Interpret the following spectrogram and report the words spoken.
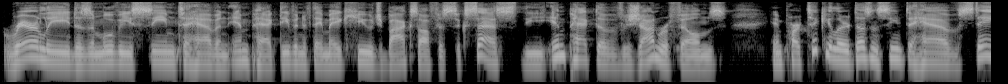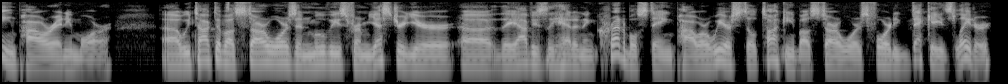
Rarely does a movie seem to have an impact, even if they make huge box office success. The impact of genre films, in particular, doesn't seem to have staying power anymore. Uh, we talked about Star Wars and movies from yesteryear. Uh, they obviously had an incredible staying power. We are still talking about Star Wars 40 decades later.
